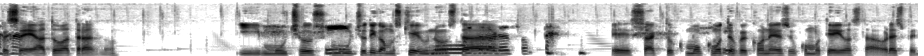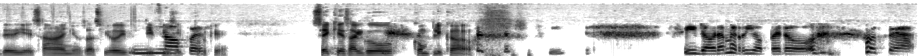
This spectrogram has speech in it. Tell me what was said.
pues se deja todo atrás, ¿no? Y muchos, muchos, digamos que uno está... Exacto, ¿Cómo, cómo te fue con eso? ¿Cómo te ha ido hasta ahora después de 10 años? ¿Ha sido difícil? Pues porque sé que es algo complicado. Sí, yo ahora me río, pero, o sea,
